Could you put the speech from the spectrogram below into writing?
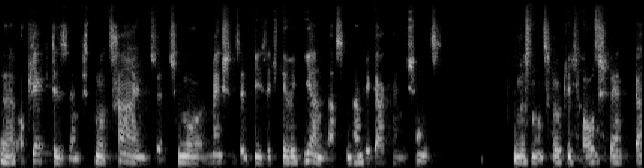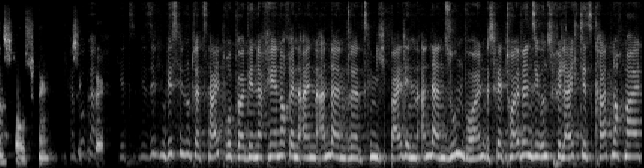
äh, Objekte sind, nur Zahlen sind, nur Menschen sind, die sich dirigieren lassen, haben wir gar keine Chance. Wir müssen uns wirklich rausstellen, ganz rausstellen. Herr Burka, jetzt, wir sind ein bisschen unter Zeitdruck, weil wir nachher noch in einen anderen oder ziemlich bald in einen anderen Zoom wollen. Es wäre toll, wenn Sie uns vielleicht jetzt gerade noch mal,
